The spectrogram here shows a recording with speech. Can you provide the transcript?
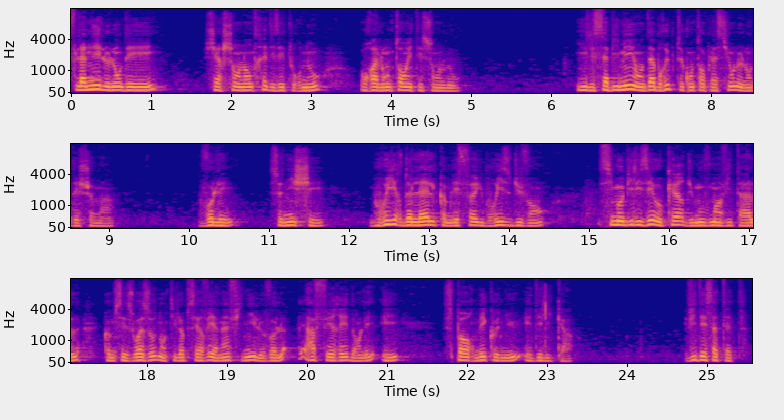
Flâner le long des haies, cherchant l'entrée des étourneaux, aura longtemps été son lot. Il s'abîmait en d'abruptes contemplations le long des chemins. Voler, se nicher, bruire de l'aile comme les feuilles bruisent du vent, s'immobiliser au cœur du mouvement vital, comme ces oiseaux dont il observait à l'infini le vol affairé dans les haies, sport méconnu et délicat. Vider sa tête,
